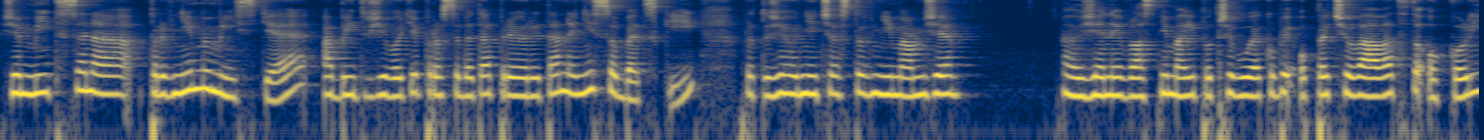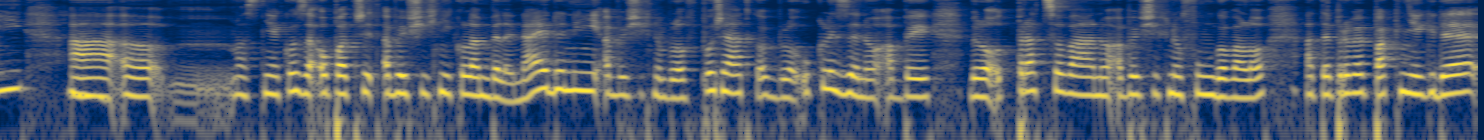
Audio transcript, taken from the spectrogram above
že mít se na prvním místě a být v životě pro sebe ta priorita není sobecký, protože hodně často vnímám, že ženy vlastně mají potřebu jakoby opečovávat to okolí a uh, vlastně jako zaopatřit, aby všichni kolem byli najedený, aby všechno bylo v pořádku, aby bylo uklizeno, aby bylo odpracováno, aby všechno fungovalo. A teprve pak někde,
